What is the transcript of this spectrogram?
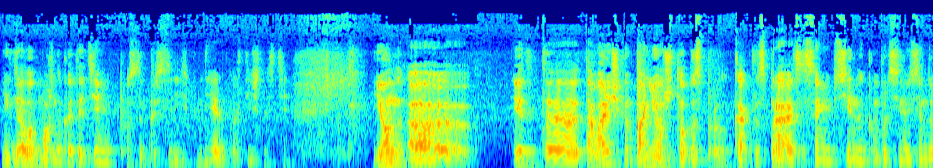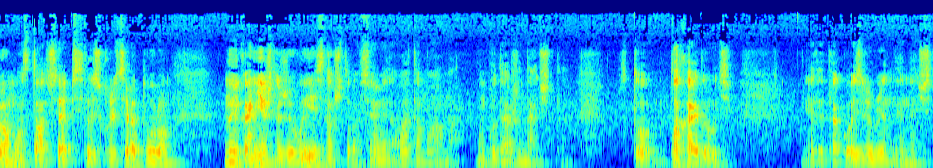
и диалог можно к этой теме просто присоединить, к нейропластичности. И он, э, этот э, товарищ, компаньон, чтобы как-то справиться со своим обсессивно-компульсивным синдромом, он стал читать психологическую литературу, ну и, конечно же, выяснил, что во всем виновата мама. Ну, куда же иначе-то? Что плохая грудь. Это такой излюбленный, значит,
